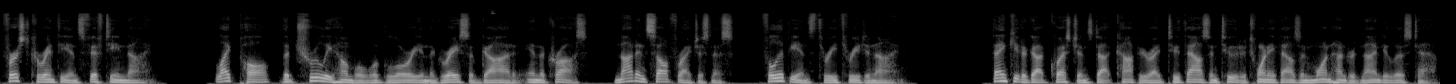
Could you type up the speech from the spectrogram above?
1 Corinthians 15:9. Like Paul, the truly humble will glory in the grace of God and in the cross, not in self-righteousness. Philippians 3:3 9. Thank you to Got Questions. Copyright 2002 to 20190 List tab.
